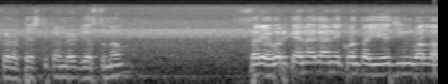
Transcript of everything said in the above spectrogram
ఇక్కడ టెస్ట్ కండక్ట్ చేస్తున్నాం. సరే ఎవరికైనా కానీ కొంత ఏజింగ్ వల్ల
